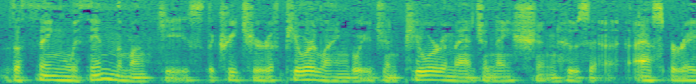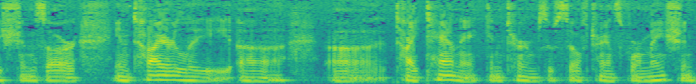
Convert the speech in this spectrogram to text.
the thing within the monkeys, the creature of pure language and pure imagination, whose uh, aspirations are entirely uh, uh, titanic in terms of self-transformation,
